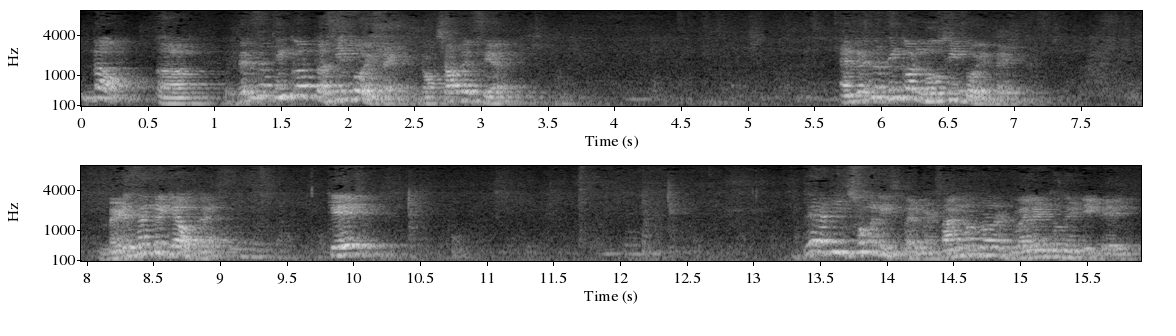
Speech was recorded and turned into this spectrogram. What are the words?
Now, uh, there is a thing called placebo effect. Dr. Saab is here. And there is a thing called nocebo effect. मेडिसिन में क्या होता है कि there have been so many experiments. I'm not going to dwell into the detail.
